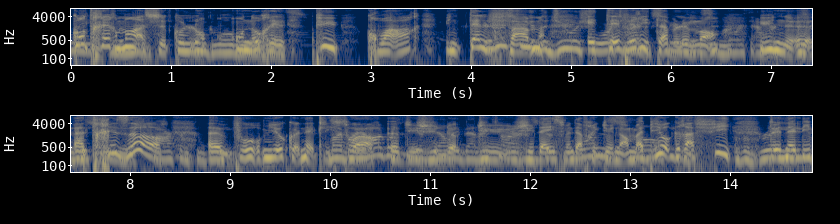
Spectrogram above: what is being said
contrairement à ce que l'on aurait pu croire, une telle femme était véritablement une, euh, un trésor euh, pour mieux connaître l'histoire euh, du, du, judaïsme d'Afrique du Nord. Ma biographie de Nelly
